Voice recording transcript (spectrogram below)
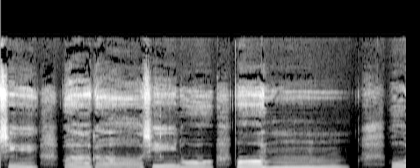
し和菓子の恩教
